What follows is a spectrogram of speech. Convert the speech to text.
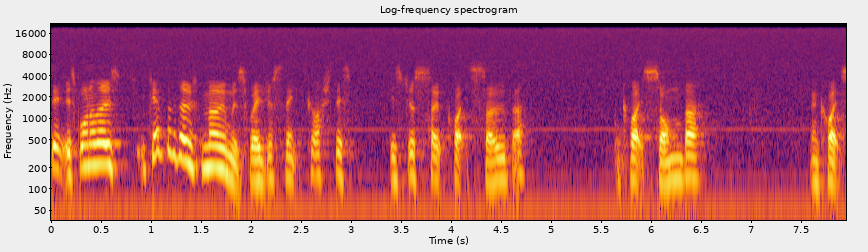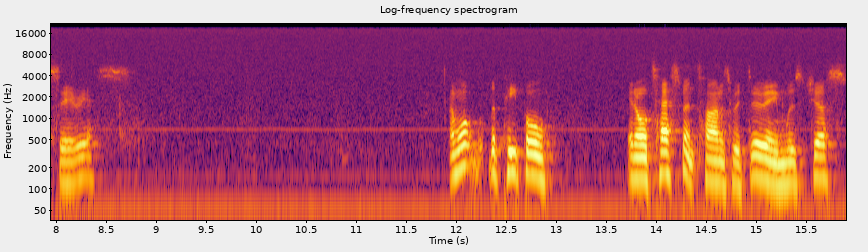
it's one of those do you ever those moments where you just think, gosh, this is just so quite sober and quite somber and quite serious? And what the people in Old Testament times were doing was just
